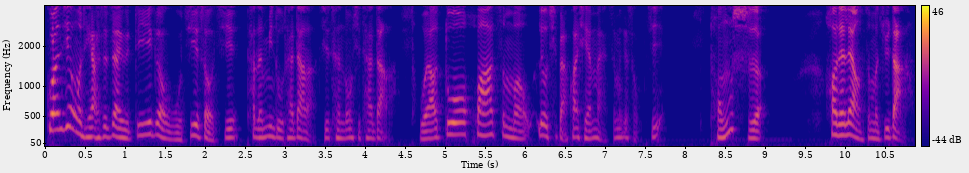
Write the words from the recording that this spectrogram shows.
关键问题还是在于第一个，五 G 手机它的密度太大了，集成东西太大了，我要多花这么六七百块钱买这么一个手机，同时耗电量这么巨大，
